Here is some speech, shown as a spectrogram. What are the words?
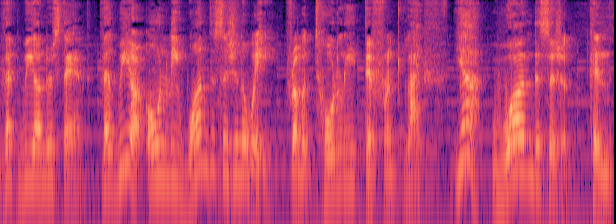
that we understand that we are only one decision away from a totally different life. Yeah, one decision can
